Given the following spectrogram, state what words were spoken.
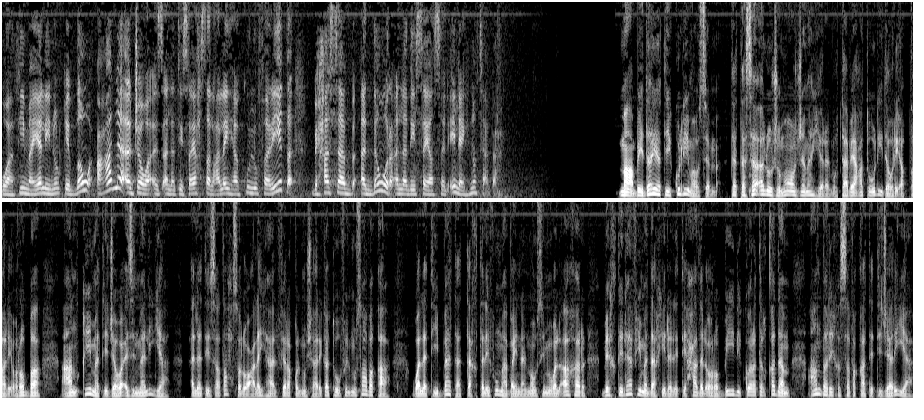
وفيما يلي نلقي الضوء على الجوائز التي سيحصل عليها كل فريق بحسب الدور الذي سيصل إليه. نتابع. مع بداية كل موسم تتساءل جموع الجماهير المتابعة لدوري أبطال أوروبا عن قيمة الجوائز المالية التي ستحصل عليها الفرق المشاركة في المسابقة والتي باتت تختلف ما بين الموسم والآخر باختلاف مداخيل الاتحاد الأوروبي لكرة القدم عن طريق الصفقات التجارية.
